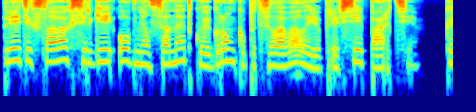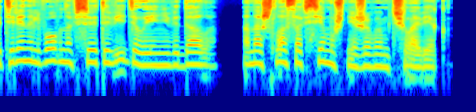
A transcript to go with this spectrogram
При этих словах Сергей обнял сонетку и громко поцеловал ее при всей партии. Катерина Львовна все это видела и не видала. Она шла совсем уж неживым человеком.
